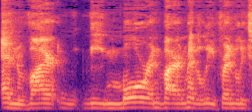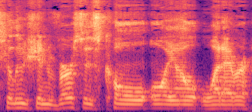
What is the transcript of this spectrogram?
envir- the more environmentally friendly solution versus coal, oil, whatever.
